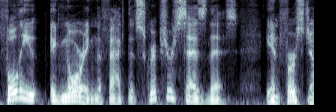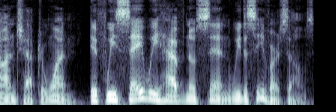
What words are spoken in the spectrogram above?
fully ignoring the fact that scripture says this in 1 John chapter 1. If we say we have no sin, we deceive ourselves,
